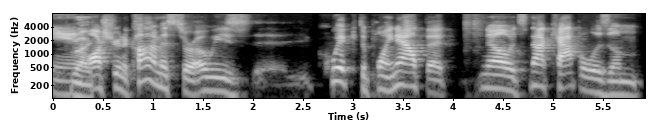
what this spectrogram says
And right. Austrian economists are always uh, quick to point out that no, it's not capitalism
